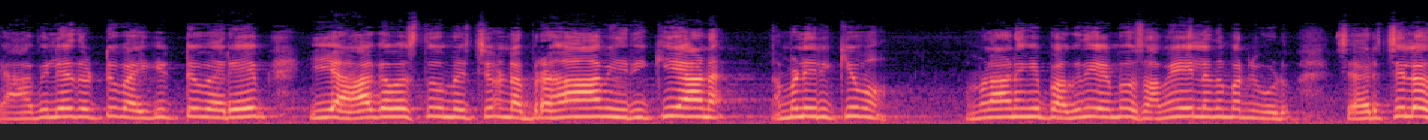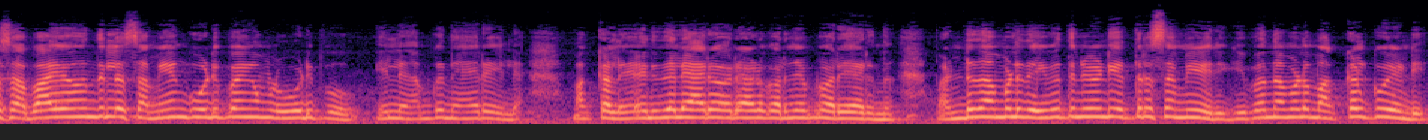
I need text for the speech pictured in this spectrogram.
രാവിലെ തൊട്ട് വൈകിട്ട് വരെയും ഈ ആകവസ്തുവും വെച്ചുകൊണ്ട് അബ്രഹാം ഇരിക്കുകയാണ്. നമ്മളിരിക്കുമോ നമ്മളാണെങ്കിൽ പകുതി കഴിയുമ്പോൾ സമയമില്ലെന്നും പറഞ്ഞ് ഓടും. ചർച്ചിലോ സഭായോഗത്തിലോ സമയം കൂടിപ്പോയി നമ്മൾ ഓടിപ്പോകും ഇല്ല നമുക്ക് നേരെയില്ല. മക്കൾ ഇന്നലെ ആരോ ഒരാൾ പറഞ്ഞപ്പോൾ പറയായിരുന്നു പണ്ട് നമ്മൾ ദൈവത്തിന് വേണ്ടി എത്ര സമയമായിരിക്കും? ഇപ്പം നമ്മൾ മക്കൾക്ക് വേണ്ടി.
